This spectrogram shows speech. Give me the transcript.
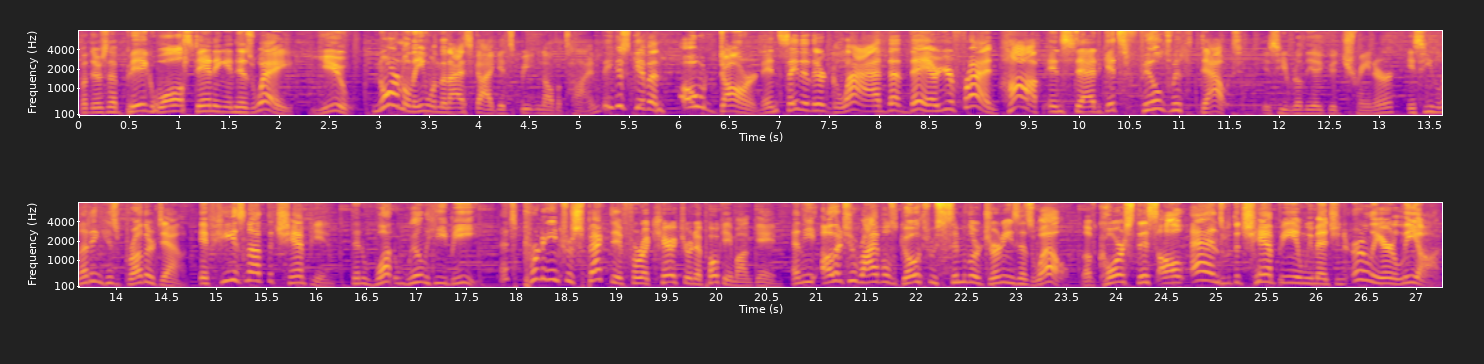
but there's a big wall standing in his way you. Normally, when the nice guy gets beaten all the time, they just give an oh darn and say that they're glad that they are your friend. Hop instead gets filled with doubt. Is he really a good trainer? Is he letting his brother down? If he is not the champion, then what will he be? That's pretty introspective for a character in a Pokemon game. And the other two rivals go through similar journeys as well. Of course, this all ends with the champion we mentioned earlier, Leon.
